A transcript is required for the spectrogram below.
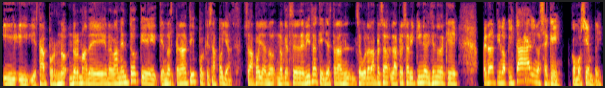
y, está por norma de reglamento que, no es penalti porque se apoya. Se apoya, no, que se desliza, que ya estará segura la prensa, la prensa vikinga diciendo de que penalti no pitar y no sé qué, como siempre.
